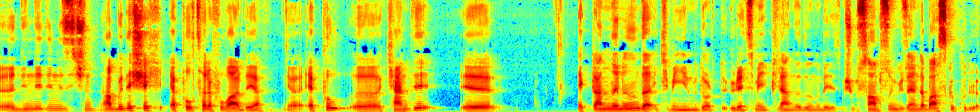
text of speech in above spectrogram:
E, dinlediğiniz için ha bir de şey Apple tarafı vardı ya. Apple kendi ekranlarını da 2024'te üretmeyi planladığını belirtmiş. Bu Samsung üzerinde baskı kuruyor.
